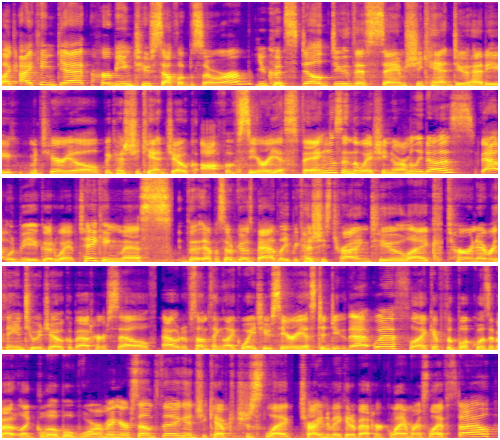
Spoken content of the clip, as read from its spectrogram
Like, I can get her being too self absorbed. You could still do this same, she can't do heady material because she can't joke off of serious things in the way she normally does. That would be a good way of taking this. The episode goes badly because she's trying to, like, turn everything into a joke about herself out of something, like, way too serious to do that with. Like, if the book was about, like, global warming or something and she kept just, like, trying to make it about her glamorous lifestyle.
